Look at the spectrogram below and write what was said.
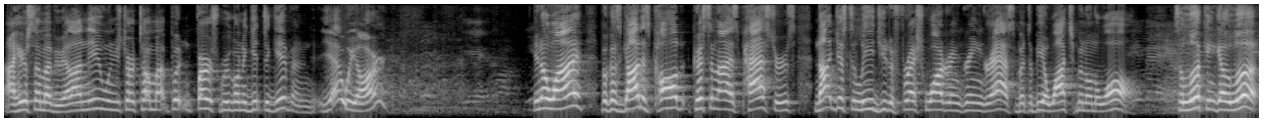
I hear some of you, well, I knew when you start talking about putting first, we're going to get to giving. Yeah, we are. You know why? Because God has called Chris and I as pastors not just to lead you to fresh water and green grass, but to be a watchman on the wall. To look and go, look,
